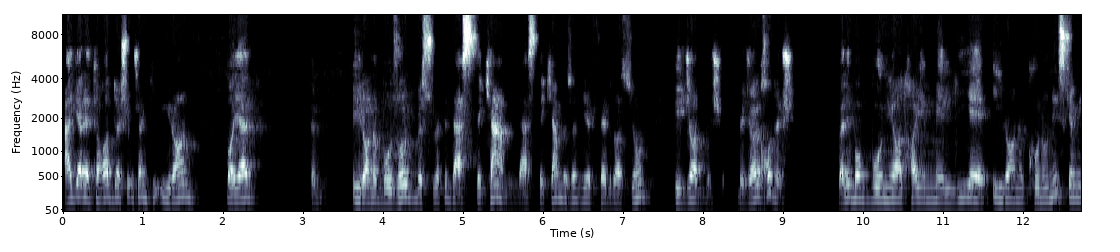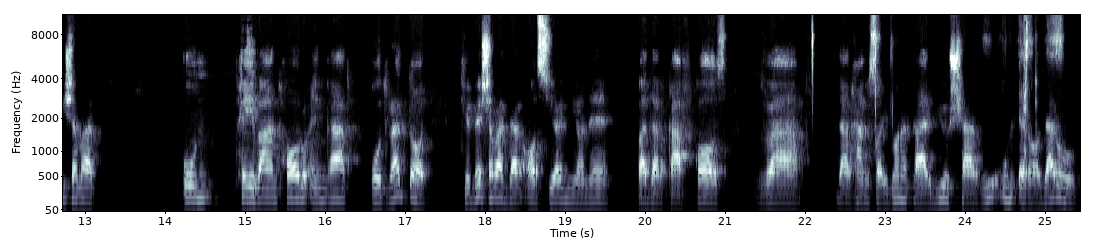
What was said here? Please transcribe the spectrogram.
اگر اعتقاد داشته باشن که ایران باید ایران بزرگ به صورت دست کم دست کم به صورت یک فدراسیون ایجاد بشه به جای خودش. ولی با بنیادهای ملی ایران کنونی است که می شود اون پیوندها رو انقدر قدرت داد که بشود در آسیای میانه و در قفقاز و در همسایگان غربی و شرقی اون اراده رو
